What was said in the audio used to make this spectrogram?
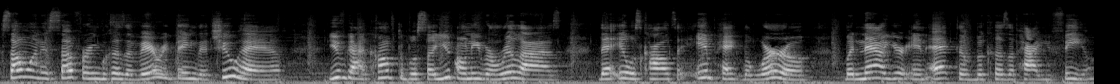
Someone is suffering because of everything that you have, you've gotten comfortable so you don't even realize that it was called to impact the world but now you're inactive because of how you feel.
